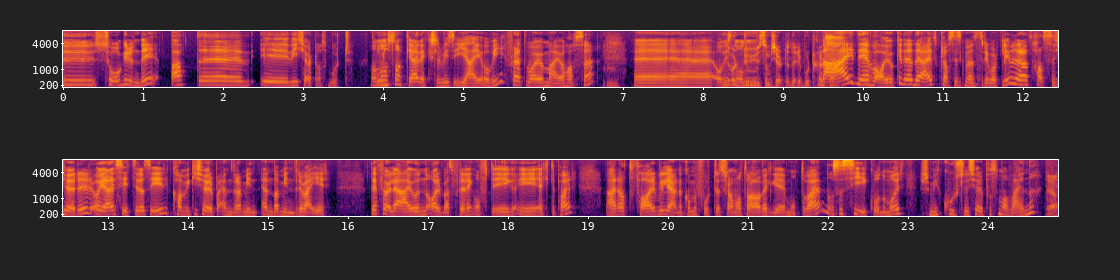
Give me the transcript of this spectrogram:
uh, så grundig at vi kjørte oss bort. Og nå snakker jeg vekselvis jeg og vi, for dette var jo meg og Hasse. Eh, og Det var noen- du som kjørte dere bort, kanskje? Nei, det var jo ikke det. Det er et klassisk mønster i vårt liv. Det er at Hasse kjører, og jeg sitter og sier kan vi ikke kjøre på enda, min enda mindre veier? Det føler jeg er jo en arbeidsfortelling ofte i, i ektepar. Er at far vil gjerne komme fortest fram og ta og velge motorveien, og så sier konemor så mye koselig å kjøre på småveiene. Ja.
